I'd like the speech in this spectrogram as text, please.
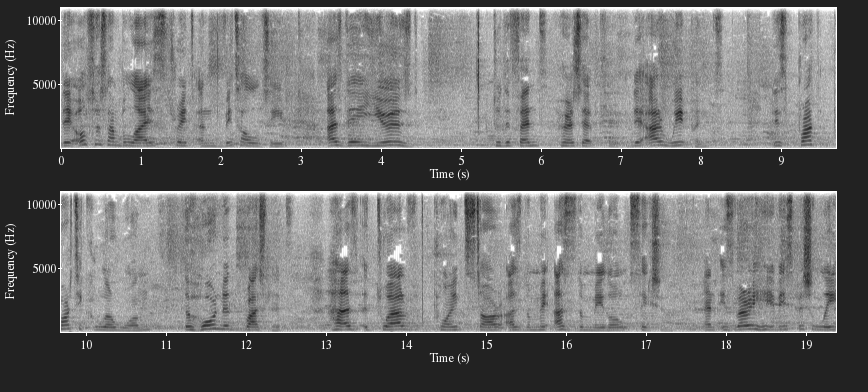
they also symbolize strength and vitality as they used to defend herself. They are weapons. This particular one, the hornet bracelet, has a 12 point star as the, as the middle section and is very heavy, especially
